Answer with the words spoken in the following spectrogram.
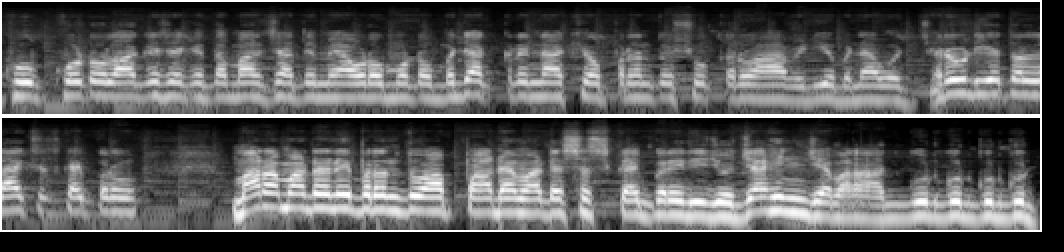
ખૂબ ખોટો લાગે છે કે તમારી સાથે મેં આવડો મોટો મજાક કરી નાખ્યો, પરંતુ શું કરો, આ વીડિયો બનાવવો જરૂરી છે તો લાઈક સબસ્ક્રાઈબ કરો. મારા માટે નહીં, પરંતુ આ પાડા માટે સબસ્ક્રાઈબ કરી દીજો. જય હિન્દ, જય Bharat. Good good good good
